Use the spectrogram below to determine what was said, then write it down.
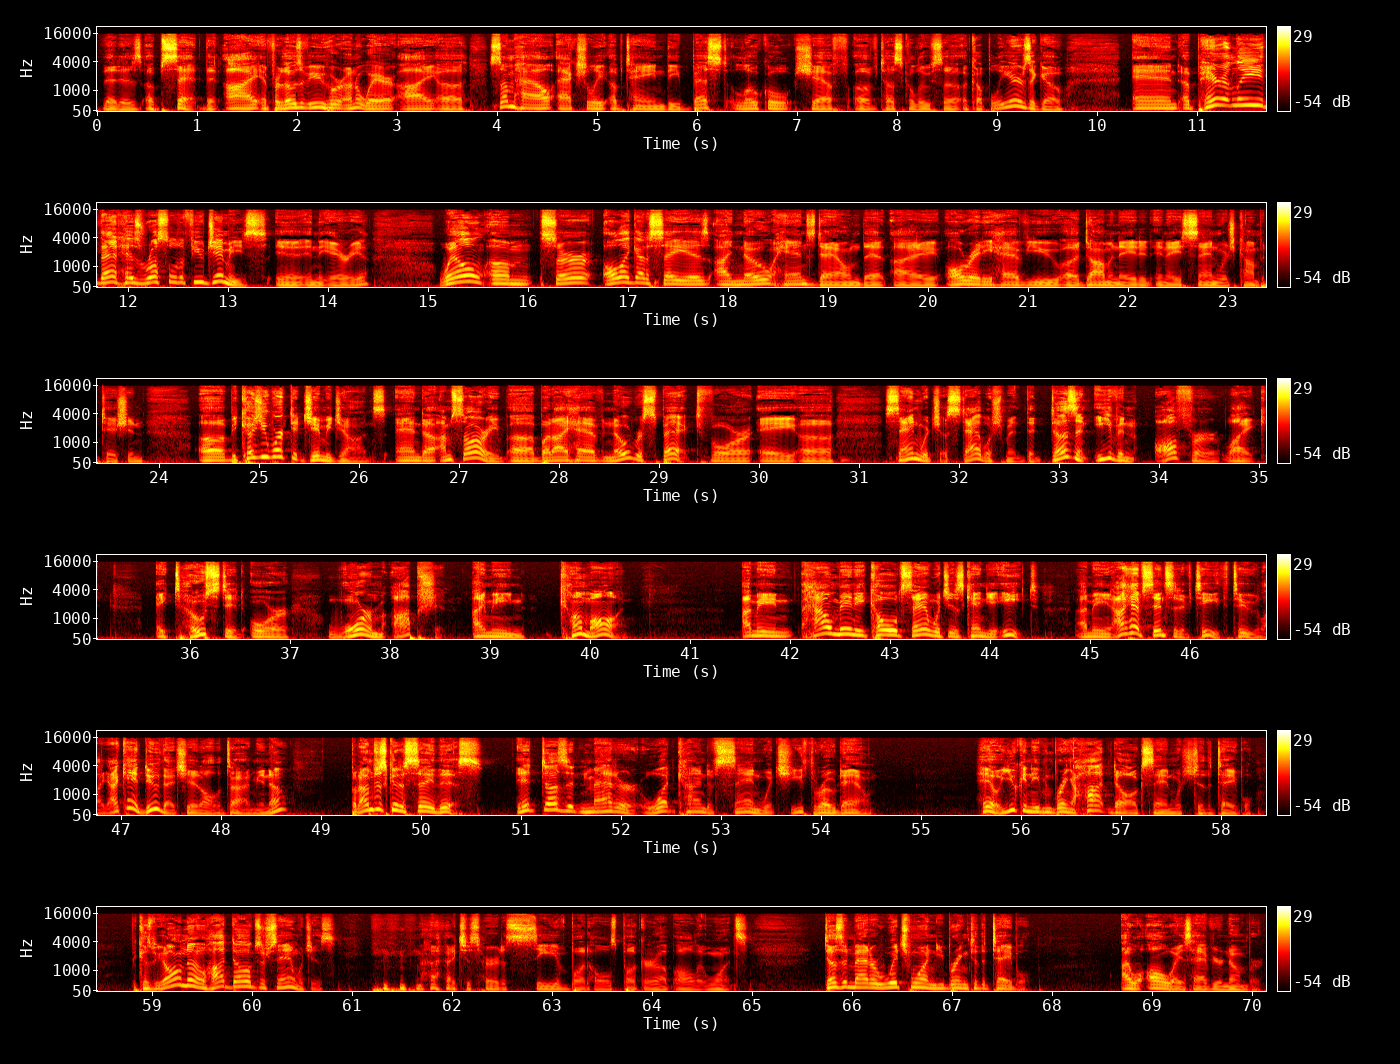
that is upset that I, and for those of you who are unaware, I uh, somehow actually obtained the best local chef of Tuscaloosa a couple of years ago. And apparently that has rustled a few jimmies in, in the area. Well, um, sir, all I got to say is I know hands down that I already have you uh, dominated in a sandwich competition uh, because you worked at Jimmy John's. And uh, I'm sorry, uh, but I have no respect for a uh, sandwich establishment that doesn't even offer like a toasted or warm option. I mean, come on. I mean, how many cold sandwiches can you eat? I mean, I have sensitive teeth too. Like, I can't do that shit all the time, you know? But I'm just going to say this it doesn't matter what kind of sandwich you throw down. Hell, you can even bring a hot dog sandwich to the table because we all know hot dogs are sandwiches. I just heard a sea of buttholes pucker up all at once. Doesn't matter which one you bring to the table, I will always have your number.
